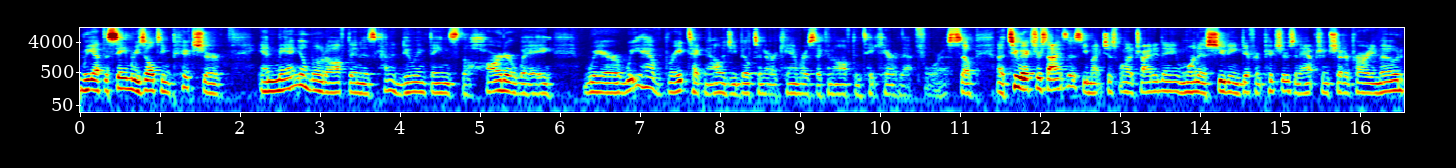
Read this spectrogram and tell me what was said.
we got the same resulting picture. And manual mode often is kind of doing things the harder way where we have great technology built in our cameras that can often take care of that for us. So uh, two exercises you might just want to try today. One is shooting different pictures in aperture and shutter priority mode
